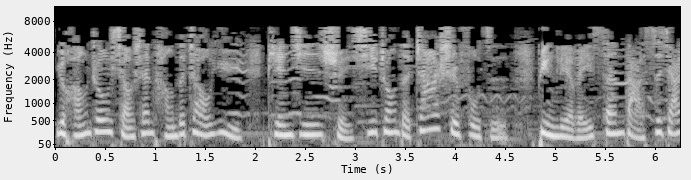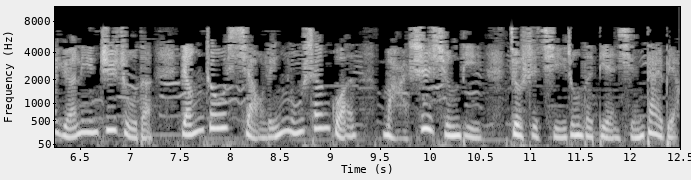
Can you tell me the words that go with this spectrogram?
与杭州小山塘的赵玉、天津水西庄的扎氏父子并列为三大私家园林之主的扬州小玲珑山馆马氏兄弟就是其中的典型代表。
